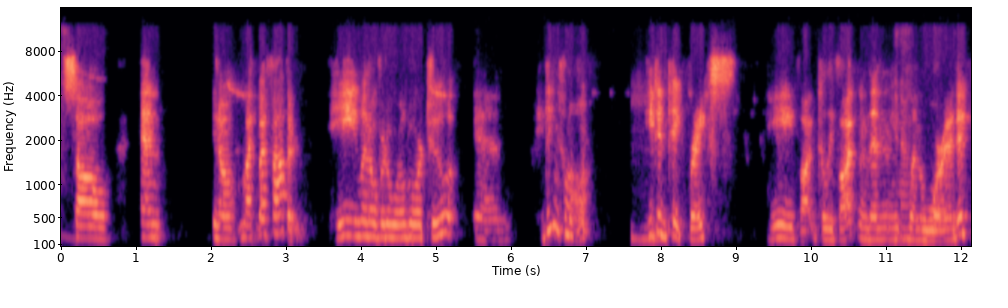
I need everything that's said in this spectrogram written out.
So, and you know, like my father, he went over to World War II and he didn't come home. Mm-hmm. He didn't take breaks. He fought until he fought. And then yeah. when the war ended,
